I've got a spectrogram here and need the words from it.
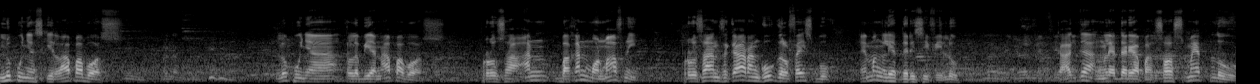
lu punya skill apa bos? Lu punya kelebihan apa bos perusahaan bahkan mohon maaf nih perusahaan sekarang Google Facebook emang ngelihat dari CV lu? Kagak ngelihat dari apa? Sosmed lu.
